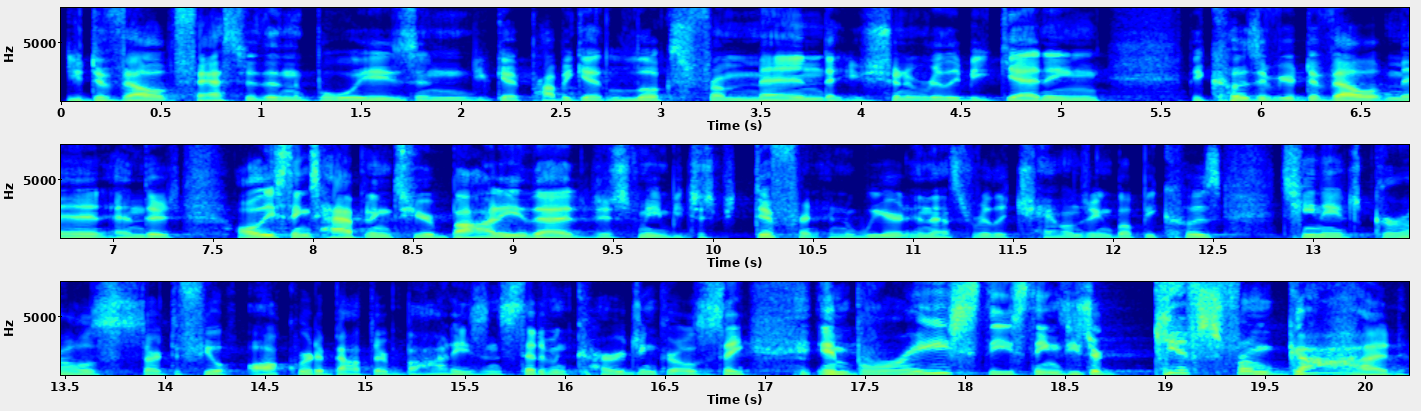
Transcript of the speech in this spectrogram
You develop faster than the boys, and you get probably get looks from men that you shouldn't really be getting because of your development. And there's all these things happening to your body that just maybe just different and weird, and that's really challenging. But because teenage girls start to feel awkward about their bodies, instead of encouraging girls to say, embrace these things, these are gifts from God.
